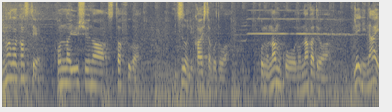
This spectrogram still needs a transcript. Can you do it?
未だかつてこんな優秀なスタッフが一堂に会したことはこのナムコの中では例にない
